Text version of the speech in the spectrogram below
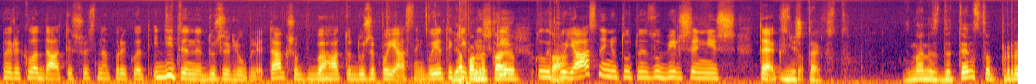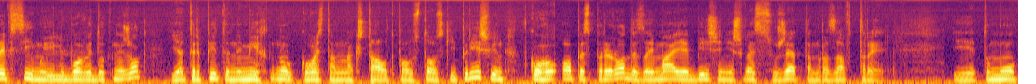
перекладати щось, наприклад. І діти не дуже люблять, так, щоб багато дуже пояснень. Бо є такі Я книжки, коли так. пояснень тут внизу більше, ніж тексту. ніж текст. В мене з дитинства, при всій моїй любові до книжок, я терпіти не міг ну, когось там на кшталт Паустовський Прішвін, в кого опис природи займає більше, ніж весь сюжет там раза в три. І тому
